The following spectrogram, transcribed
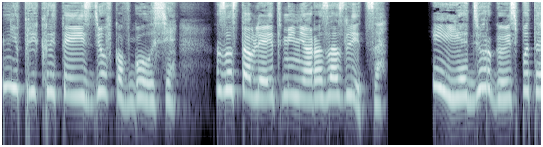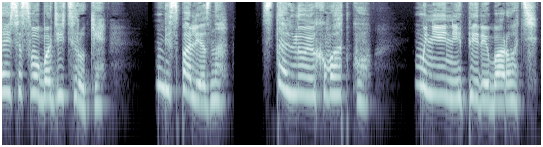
Неприкрытая издевка в голосе заставляет меня разозлиться. И я дергаюсь, пытаясь освободить руки. Бесполезно. Стальную хватку мне не перебороть.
